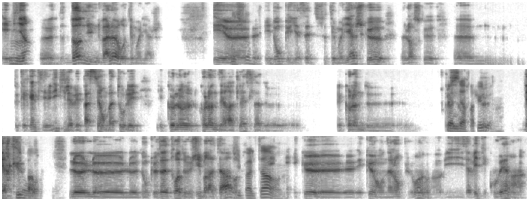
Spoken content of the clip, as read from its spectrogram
eh bien, mmh. euh, donne une valeur au témoignage. Et, euh, et donc, il y a cette, ce témoignage que lorsque euh, quelqu'un qui avait dit qu'il avait passé en bateau les, les colonnes, d'Héraclès, là, de, les colonnes de. Colonnes d'Hercule d'Hercule, le, le, donc le territoire de Gibraltar, Gibraltar. Et, que, et que en allant plus loin, ils avaient découvert un,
